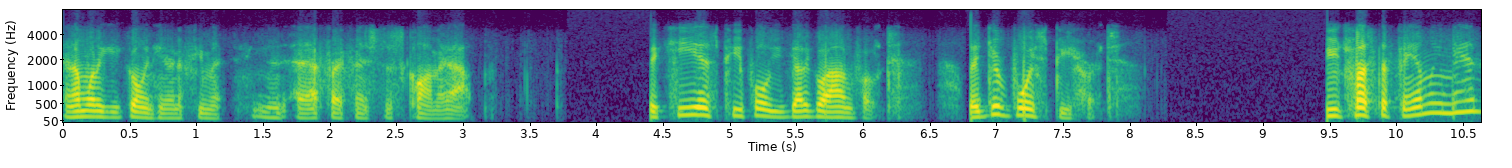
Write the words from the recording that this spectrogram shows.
and I'm going to get going here in a few minutes after I finish this comment out. The key is, people, you've got to go out and vote. Let your voice be heard. Do you trust a family man?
